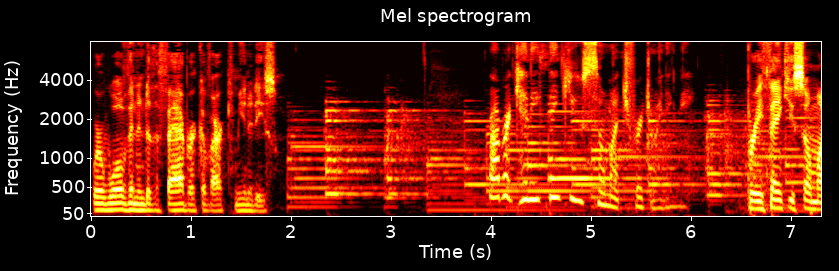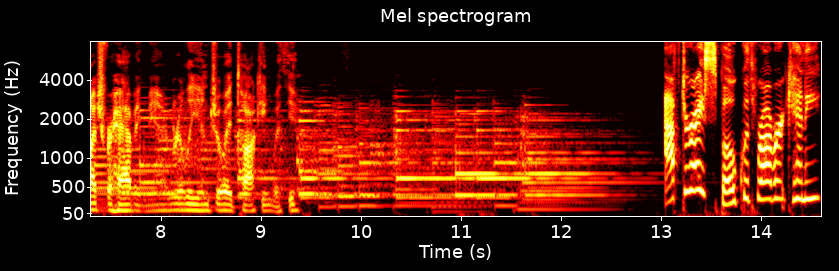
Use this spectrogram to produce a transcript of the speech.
we're woven into the fabric of our communities. Robert Kenney, thank you so much for joining me. Bree, thank you so much for having me. I really enjoyed talking with you. After I spoke with Robert Kenney,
